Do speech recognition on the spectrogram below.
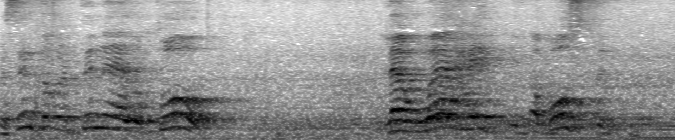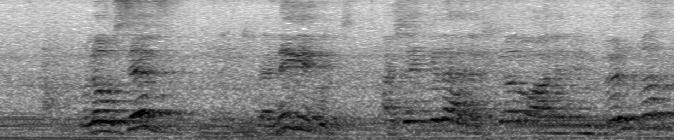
بس أنت قلت لنا يا دكتور لو واحد يبقى positive ولو صفر يبقى negative عشان كده هدخله على الانفرتر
